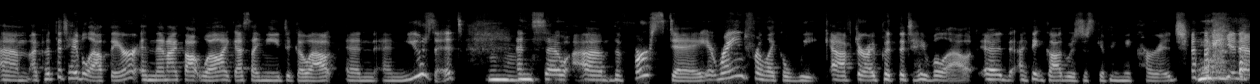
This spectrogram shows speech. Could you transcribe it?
Um, I put the table out there, and then I thought, well, I guess I need to go out and and use it. Mm-hmm. And so um, the first day, it rained for like a week after I put the table out, and I think God was just giving me courage, you know,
